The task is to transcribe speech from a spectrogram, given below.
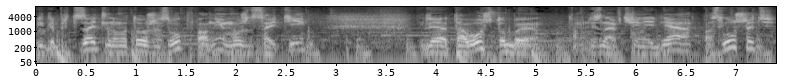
и для притязательного тоже звук вполне может сойти для того, чтобы, там, не знаю, в течение дня послушать,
